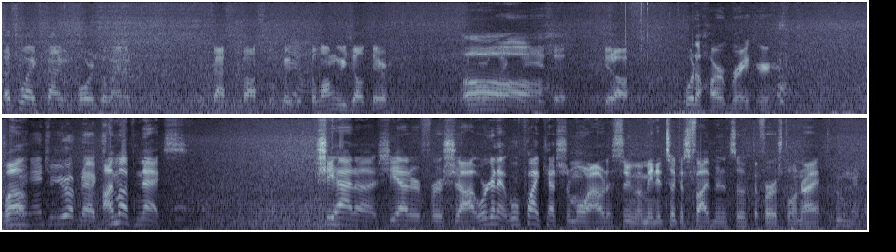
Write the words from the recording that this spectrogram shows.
That's why it's kind of important to land him as fast as possible because Yeah. the longer he's out there, the more Oh, likely he is to get off. what a heartbreaker. Well, Andrew, you're up next. I'm up next. She had a she had her first shot. We're gonna we'll probably catch some more. I would assume. I mean, it took us five minutes to hook the first one, right? Two minutes.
